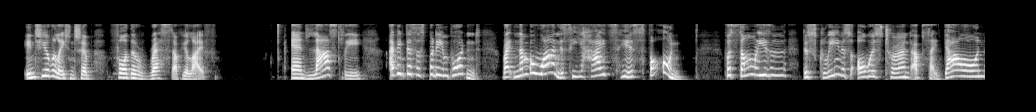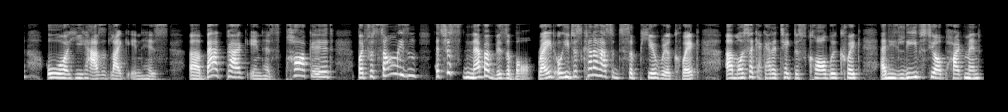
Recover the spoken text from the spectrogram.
into your relationship for the rest of your life. And lastly, I think this is pretty important right? Number one is he hides his phone. For some reason, the screen is always turned upside down, or he has it like in his uh, backpack, in his pocket. But for some reason, it's just never visible, right? Or he just kind of has to disappear real quick. Um, or it's like, I gotta take this call real quick. And he leaves your apartment,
